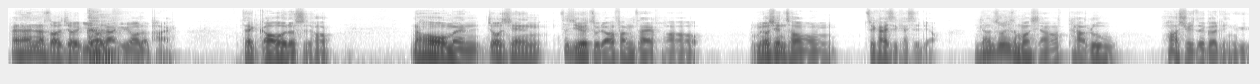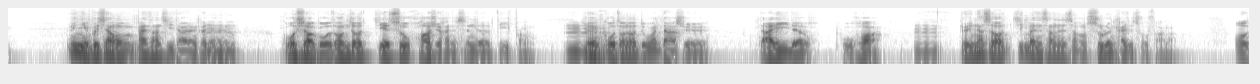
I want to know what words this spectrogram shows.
但他那时候就也要拿语奥的牌，在高二的时候。然后我们就先这几位主要放在花奥，我们就先从最开始开始聊。你当初为什么想要踏入化学这个领域？因为你不像我们班上其他人，可能国小国中就接触化学很深的地方。嗯，所以国中就读完大学。大一的普化，嗯，对，那时候基本上是从数人开始出发嘛。我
